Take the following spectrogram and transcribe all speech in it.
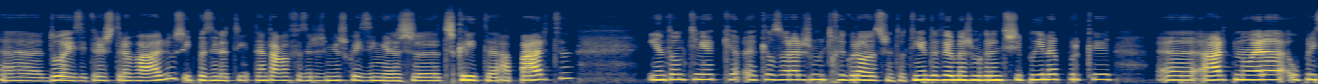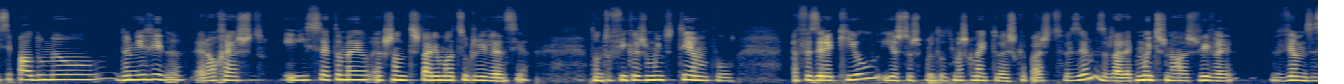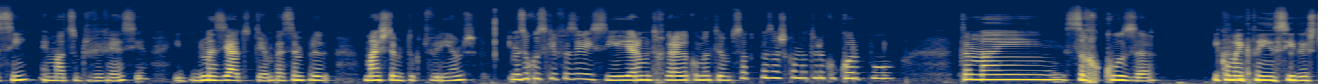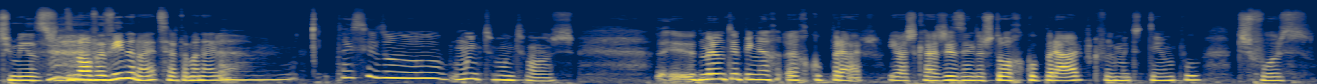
uh, dois e três trabalhos e depois ainda tentava fazer as minhas coisinhas uh, de escrita à parte. E então tinha que, aqueles horários muito rigorosos. Então tinha de haver mesmo grande disciplina, porque a arte não era o principal do meu, da minha vida, era o resto. E isso é também a questão de estar em modo de sobrevivência. Então tu ficas muito tempo a fazer aquilo e as pessoas perguntam-te, mas como é que tu és capaz de fazer? Mas a verdade é que muitos de nós vivem, vivemos assim, em modo de sobrevivência, e demasiado tempo, é sempre mais tempo do que deveríamos. Mas eu conseguia fazer isso e aí era muito regrada com o meu tempo. Só que depois acho que é uma altura que o corpo também se recusa. E como é que têm sido estes meses de nova vida, não é? De certa maneira? Um, têm sido muito, muito bons eu demorei um tempinho a, a, recuperar. Eu acho que às vezes ainda estou a recuperar, porque foi muito tempo de esforço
